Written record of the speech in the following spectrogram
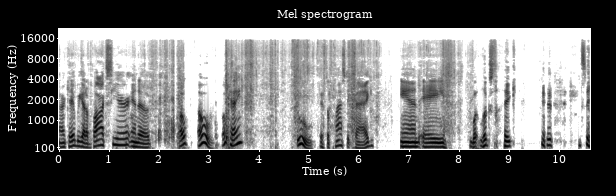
okay. We got a box here and a oh oh okay. Ooh, it's a plastic bag and a what looks like it's a,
